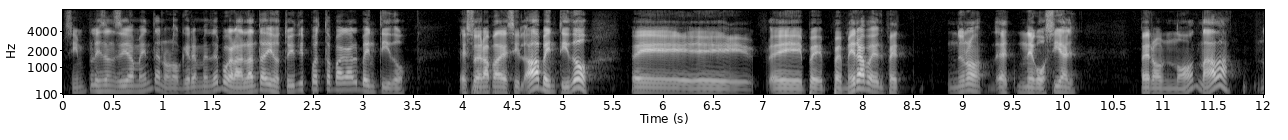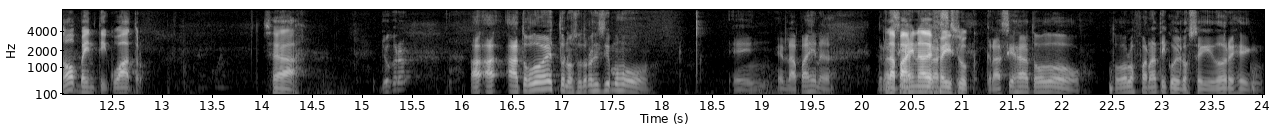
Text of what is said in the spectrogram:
Simple y sencillamente no lo quieren vender porque el Atlanta dijo, estoy dispuesto a pagar 22. Eso era para decir, ah, 22. Eh, eh, pues mira, no, no, eh, negociar. Pero no, nada. No, 24. O sea, Yo creo. A, a- a todo esto, nosotros hicimos en, en la página. La página de gracias- Facebook. Gracias a todo- todos los fanáticos y los seguidores en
